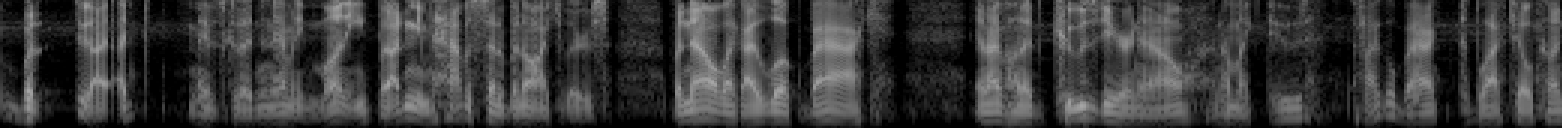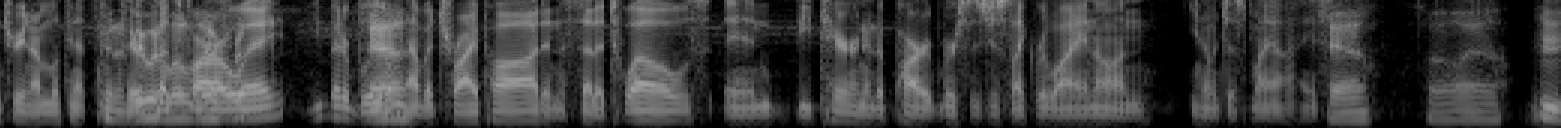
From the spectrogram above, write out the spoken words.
But dude, I, I maybe it's because I didn't have any money, but I didn't even have a set of binoculars. But now, like, I look back, and I've hunted Coues deer now, and I'm like, dude. If I go back to blacktail country and I'm looking at some Gonna clear do it a cuts far different. away, you better believe I'm gonna have a tripod and a set of twelves and be tearing it apart versus just like relying on you know just my eyes. Yeah. Oh yeah.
